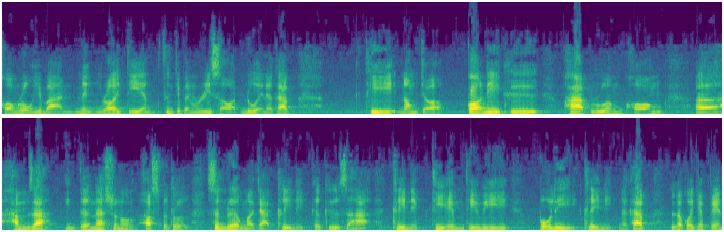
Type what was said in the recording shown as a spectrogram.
ของโรงพยาบาล 100 เตียง ซึ่งจะเป็นรีสอร์ทด้วยนะครับ ที่หนองจอก ก็นี่คือภาพรวมของฮัมซะ International Hospital ซึ่งเริ่มมาจากคลินิกก็คือสหคลินิก TMTV Poly Clinic นะครับ แล้วก็จะเป็น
